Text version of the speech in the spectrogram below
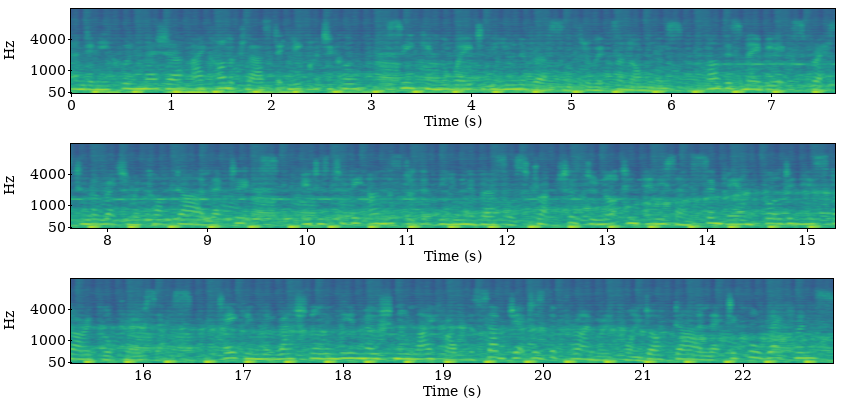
and in equal measure iconoclastically critical, seeking the way to the universal through its anomalies. While this may be expressed in the rhetoric of dialectics, it is to be understood that the universal structures do not in any sense simply unfold in historical process, taking the rational and the emotional life of the subject as the primary point of dialectical reference,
